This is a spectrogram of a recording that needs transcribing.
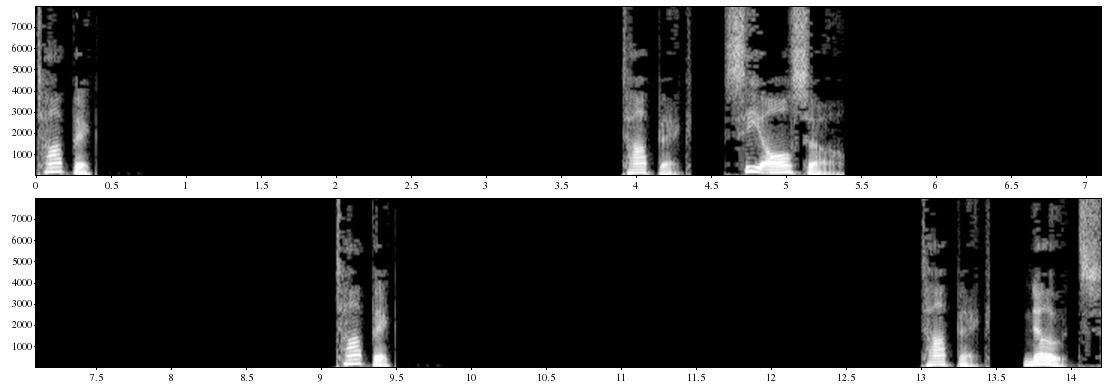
Topic. Topic. See also. Topic. Topic. Notes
